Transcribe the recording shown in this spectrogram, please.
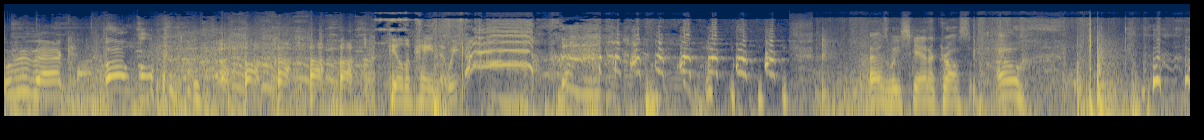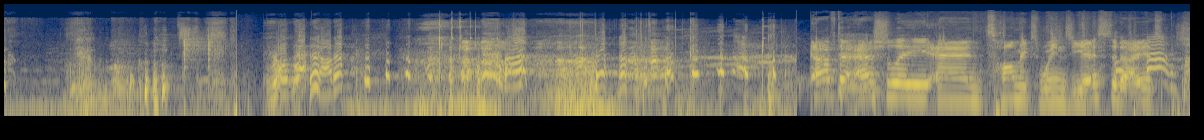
We'll be back. Oh! Feel the pain that we. Ah! As we scan across. Oh! Roll that out. After Ashley and Tomix wins yesterday, it's oh,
